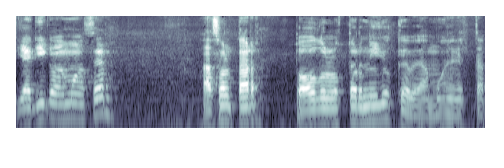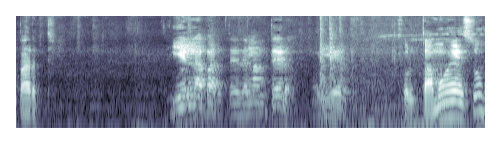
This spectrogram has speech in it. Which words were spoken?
Y aquí que vamos a hacer a soltar todos los tornillos que veamos en esta parte. Y en la parte delantera. Soltamos eso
